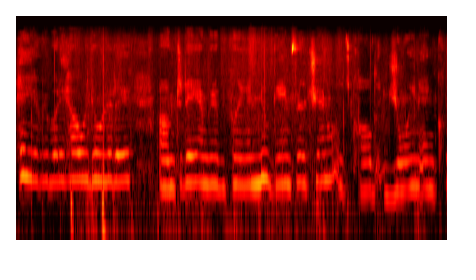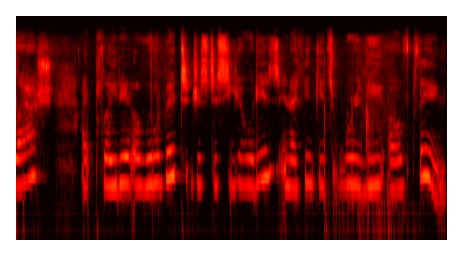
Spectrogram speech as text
Hey everybody, how are we doing today? Um, today I'm going to be playing a new game for the channel. It's called Join and Clash. I played it a little bit just to see how it is, and I think it's worthy of playing.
